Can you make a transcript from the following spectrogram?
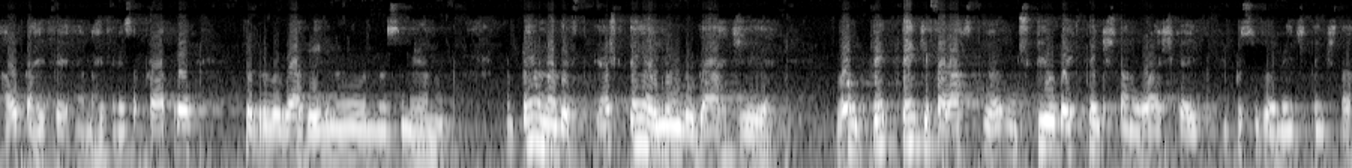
alta refer uma referência própria sobre o lugar dele no, no cinema. Tem uma, acho que tem aí um lugar de Vamos, tem, tem, que falar, um Spielberg tem que estar no Oscar e, e possivelmente tem que estar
